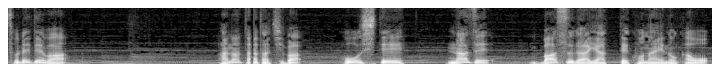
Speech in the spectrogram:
それでは、あなたたちはこうしてなぜバスがやってこないのかを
